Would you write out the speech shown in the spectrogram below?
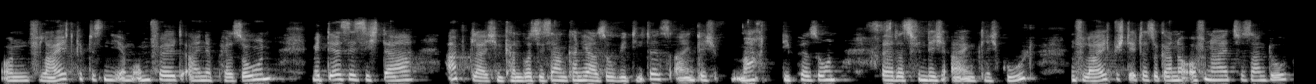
Und vielleicht gibt es in Ihrem Umfeld eine Person, mit der Sie sich da abgleichen kann, wo Sie sagen kann, ja, so wie die das eigentlich macht, die Person, äh, das finde ich eigentlich gut. Und vielleicht besteht da sogar eine Offenheit zu sagen, du,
